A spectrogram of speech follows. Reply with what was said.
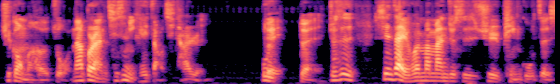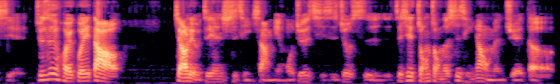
去跟我们合作？那不然，其实你可以找其他人。对对，就是现在也会慢慢就是去评估这些，就是回归到交流这件事情上面。我觉得其实就是这些种种的事情，让我们觉得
